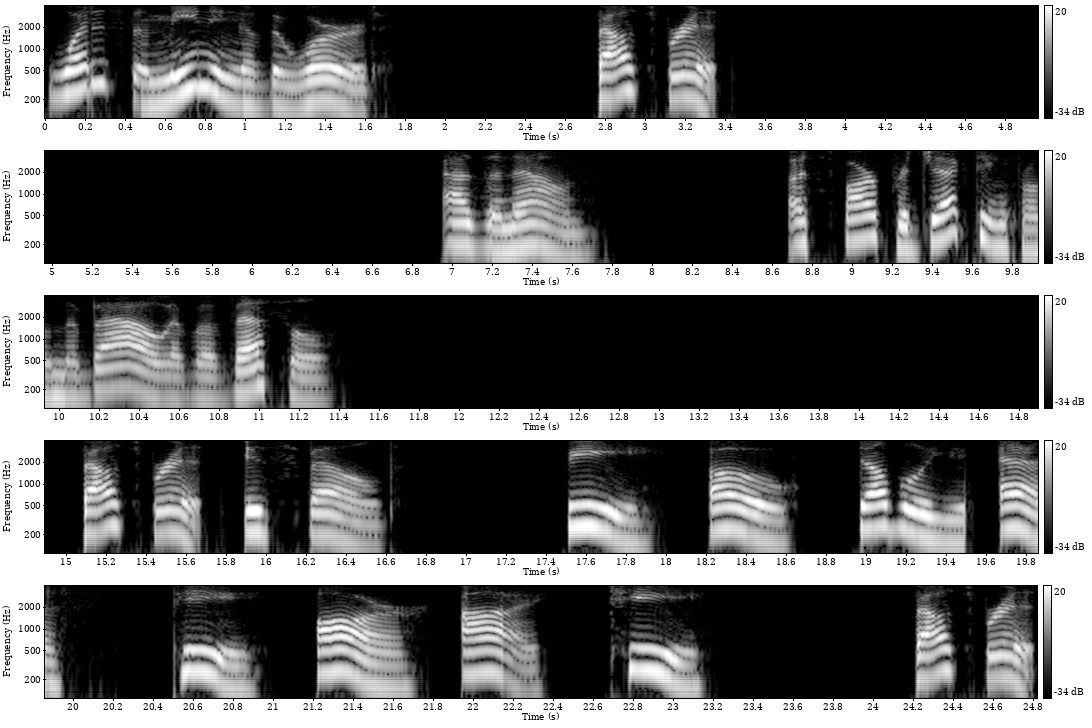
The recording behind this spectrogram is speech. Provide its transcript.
What is the meaning of the word bowsprit? As a noun, a spar projecting from the bow of a vessel. Bowsprit is spelled B O W S P R I T. Bowsprit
